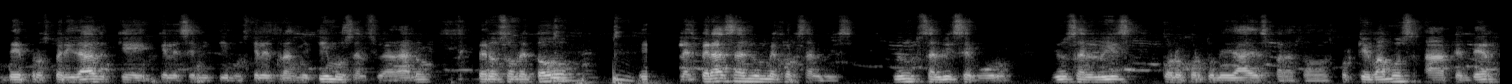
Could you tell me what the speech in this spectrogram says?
de prosperidad que, que, les emitimos, que les transmitimos al ciudadano, pero sobre todo eh, la esperanza de un mejor San Luis, de un San Luis seguro, de un San Luis con oportunidades para todos, porque vamos a atender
